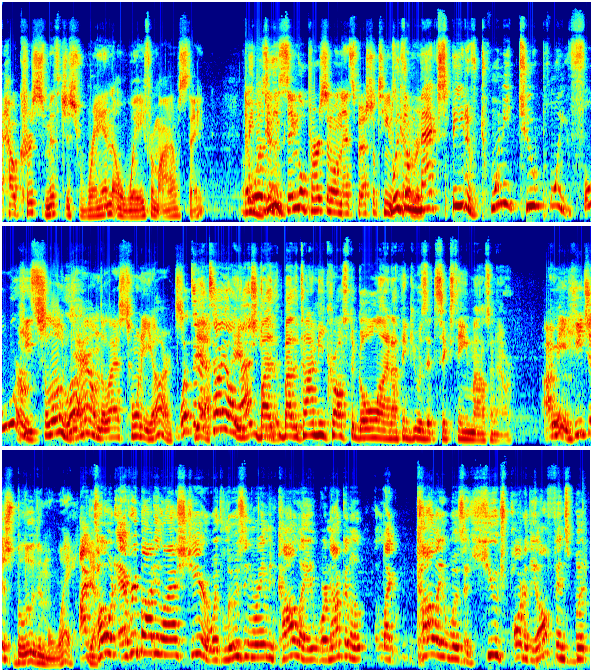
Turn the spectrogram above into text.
how Chris Smith just ran away from Iowa State? There mean, wasn't a single person on that special teams with a max speed of twenty two point four. he slowed Look. down the last 20 yards. What did I tell y'all it- last by, year? by the time he crossed the goal line, I think he was at 16 miles an hour. I mean, he just blew them away. I Yeah. told everybody last year with losing Raymond Calais, we're not gonna like Calais was a huge part of the offense, but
